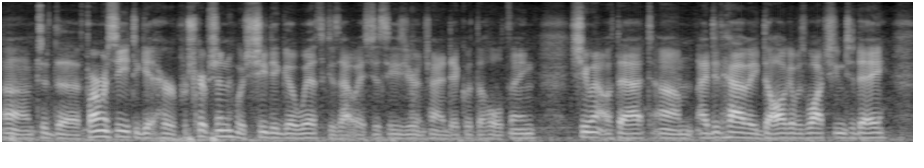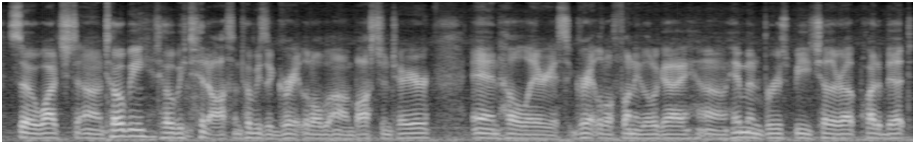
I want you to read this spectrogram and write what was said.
um, to the pharmacy to get her prescription, which she did go with because that way it's just easier than trying to dick with the whole thing. She went with that. Um, I did have a dog I was watching today, so watched um, Toby. Toby did awesome. Toby's a great little um, Boston Terrier and hilarious. Great little funny little guy. Uh, him and Bruce beat each other up quite a bit.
